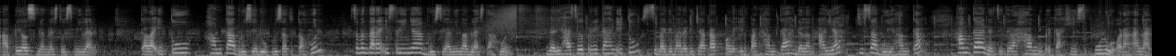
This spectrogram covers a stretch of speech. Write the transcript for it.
April 1929. Kala itu, Hamka berusia 21 tahun, sementara istrinya berusia 15 tahun. Dari hasil pernikahan itu, sebagaimana dicatat oleh Irfan Hamka dalam Ayah Kisah Buya Hamka, Hamka dan Siti Raham diberkahi 10 orang anak.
